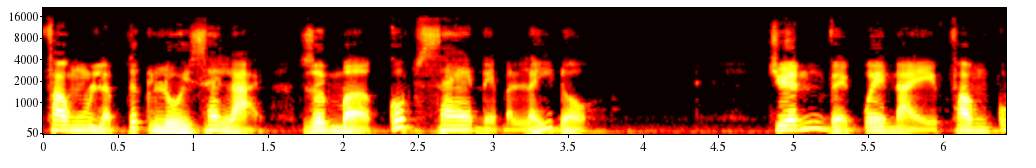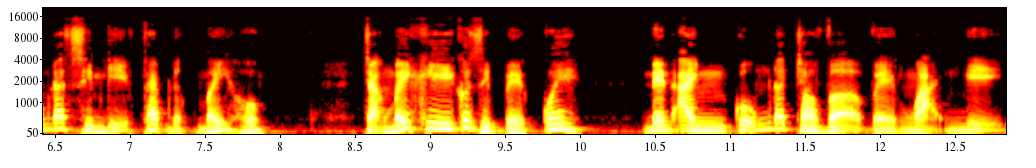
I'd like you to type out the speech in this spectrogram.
Phong lập tức lùi xe lại rồi mở cốp xe để mà lấy đồ. Chuyến về quê này Phong cũng đã xin nghỉ phép được mấy hôm. Chẳng mấy khi có dịp về quê nên anh cũng đã cho vợ về ngoại nghỉ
